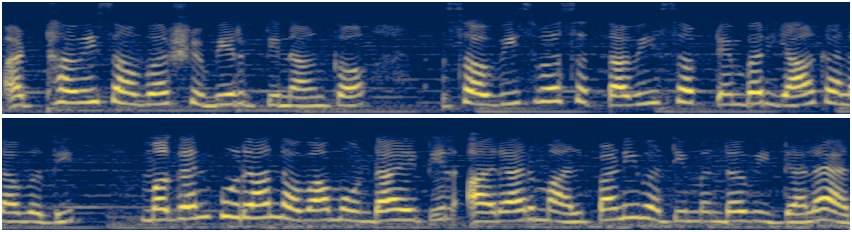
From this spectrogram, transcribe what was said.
अठ्ठावीसावं शिबिर दिनांक सव्वीस व सत्तावीस सप्टेंबर या कालावधीत मगनपुरा नवा मोंडा येथील आर आर मालपाणी मतिमंद विद्यालयात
